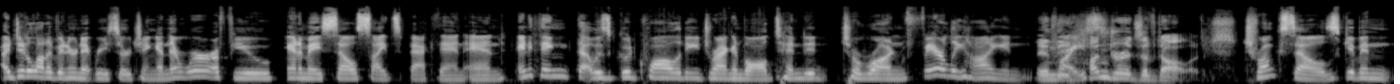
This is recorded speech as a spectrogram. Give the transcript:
I did a lot of internet researching, and there were a few anime cell sites back then, and anything that was good quality Dragon Ball tended to run fairly high in, In price. the hundreds of dollars. Trunk cells, given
